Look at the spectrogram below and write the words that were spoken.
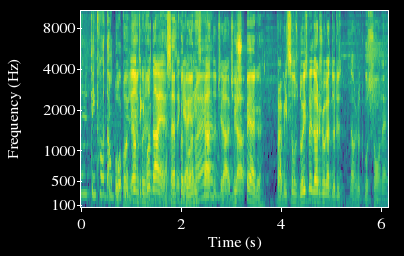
Ele tem que rodar um e pouco o. Não, elenco, tem que né? rodar, é. Essa mas época é do é ano arriscado é- tirar, o tirar. bicho pega. Pra mim são os dois melhores jogadores, não, junto com o Son, né?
